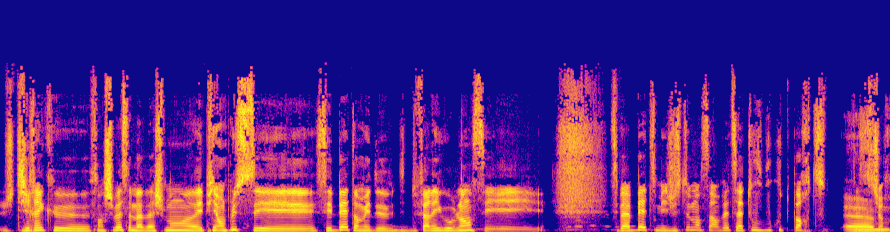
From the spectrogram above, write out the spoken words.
je dirais que, enfin, je sais pas, ça m'a vachement. Et puis en plus, c'est, c'est bête, hein, mais de, de faire les gobelins, c'est, c'est pas bête, mais justement, ça, en fait, ça t'ouvre beaucoup de portes. Euh, c'est sûr.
